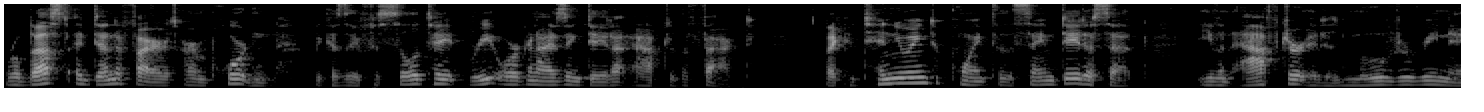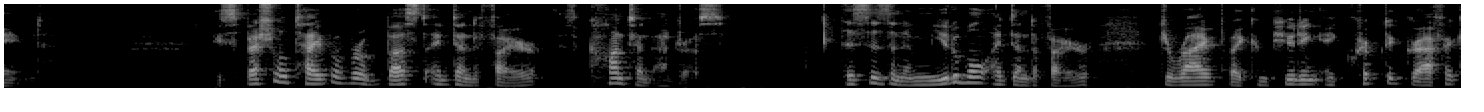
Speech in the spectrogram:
Robust identifiers are important because they facilitate reorganizing data after the fact by continuing to point to the same data set even after it is moved or renamed. A special type of robust identifier is a content address. This is an immutable identifier derived by computing a cryptographic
